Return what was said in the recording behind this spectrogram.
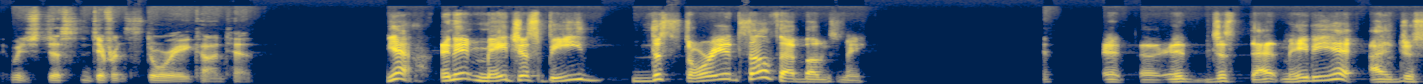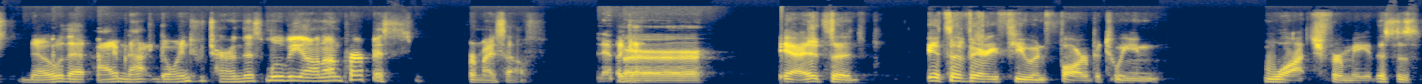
It was just different story content. Yeah. And it may just be the story itself that bugs me. It uh, it just that may be it. I just know that I'm not going to turn this movie on on purpose for myself. Leper. yeah, it's a it's a very few and far between watch for me. This is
